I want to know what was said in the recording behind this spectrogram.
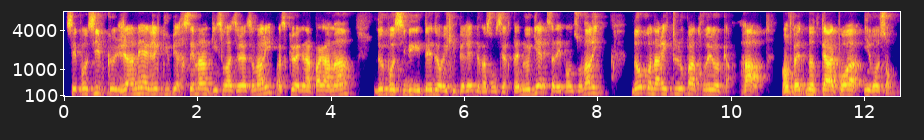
c'est possible que jamais elle récupère ses mains qui sont assurées à son mari parce qu'elle n'a pas la main de possibilité de récupérer de façon certaine le guette, ça dépend de son mari. Donc on n'arrive toujours pas à trouver le cas. Ah, en fait, notre cas à quoi il ressemble?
